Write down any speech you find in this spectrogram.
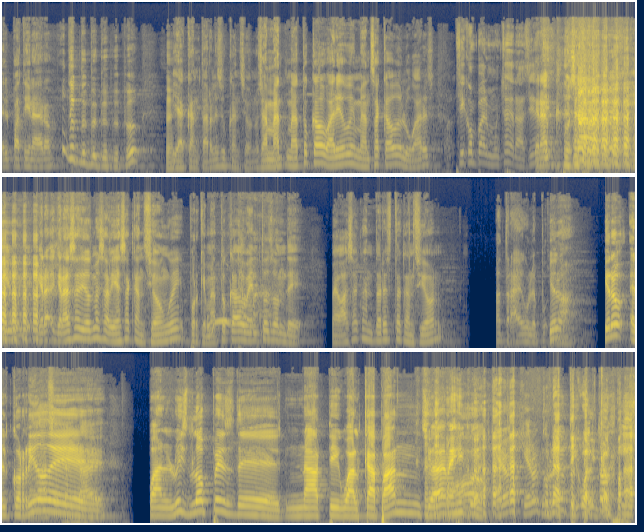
el patinadero. Y a cantarle su canción. O sea, me ha, me ha tocado varios, güey. Me han sacado de lugares. Sí, compadre, muchas gracias. Gra- o sea, sí, güey. Gra- gracias a Dios me sabía esa canción, güey. Porque me ha tocado eventos donde me vas a cantar esta canción. La traigo, le Quiero- No. Quiero el corrido de cantar. Juan Luis López de Natihualcapán, Ciudad de México. No, quiero, quiero el corrido de Natihualcapán.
